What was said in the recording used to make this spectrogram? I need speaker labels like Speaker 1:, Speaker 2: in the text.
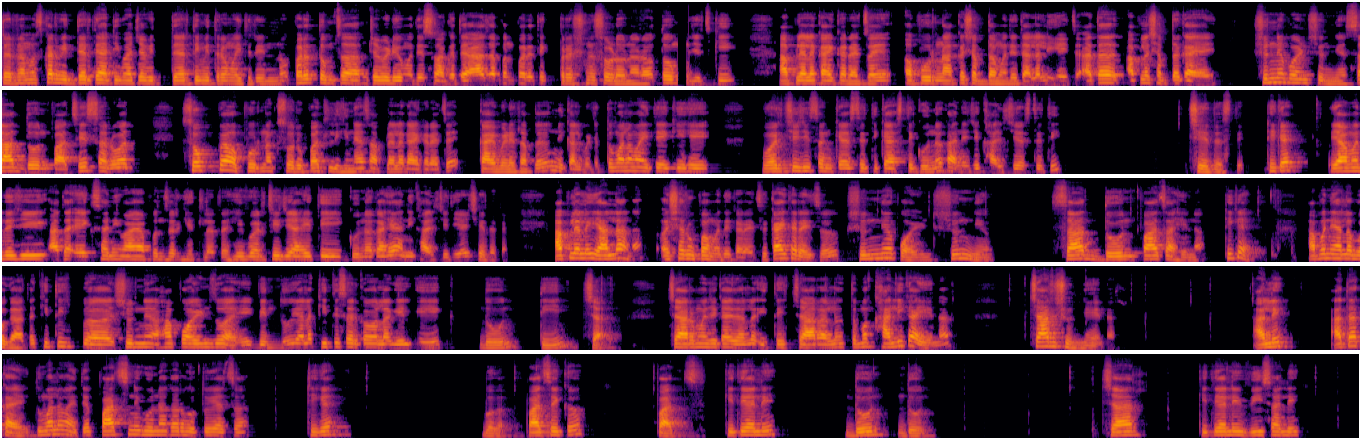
Speaker 1: तर नमस्कार विद्यार्थी आणि माझ्या विद्यार्थी मित्र मैत्रिणींनो. परत तुमचं आमच्या व्हिडिओमध्ये स्वागत आहे. आज आपण परत एक प्रश्न सोडवणार आहोत. तो म्हणजेच की आपल्याला काय करायचं आहे अपूर्णांक शब्दामध्ये त्याला लिहायचं. आहे. आता आपला शब्द काय आहे? शून्य पॉईंट शून्य सात दोन पाच हे सर्वात सोप्या अपूर्णांक स्वरूपात लिहिण्यास आपल्याला काय करायचं आहे काय भेटेल आपल्याला निकाल भेटेल? तुम्हाला माहिती आहे की हे वरची जी संख्या असते ती काय असते? गुणक आणि जी खालची असते ती छेद असते. ठीक आहे? यामध्ये जी आता एक्स आणि वाय आपण जर घेतलं तर ही वरची जी आहे ती गुणक आहे आणि खालची जी आहे छेदक आहे. आपल्याला याला ना अशा रूपामध्ये करायचं. काय करायचं? शून्य पॉईंट शून्य सात दोन पाच आहे ना? ठीक आहे? आपण याला बघा आता किती शून्य हा पॉईंट जो आहे बिंदू याला किती सरकावा लागेल? एक दोन तीन चार. चार म्हणजे काय झालं? इथे चार आलं. तर मग खाली काय येणार? चार शून्य येणार. आले? आता काय? तुम्हाला माहिती आहे पाचने गुणाकार होतो याचा. ठीक आहे? बघा पाच एक पाच. किती आले? दोन दोन. चार. किती आले? वीस आले.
